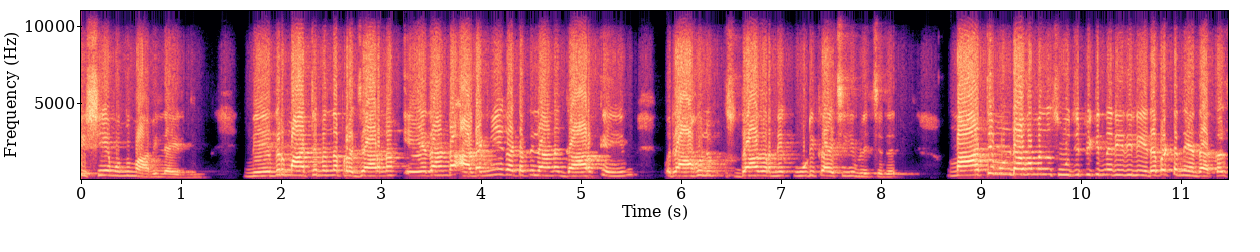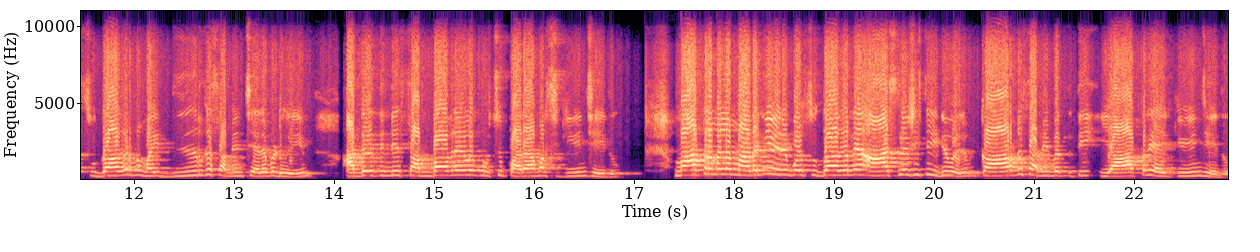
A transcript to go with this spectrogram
വിഷയമൊന്നും ആവില്ലായിരുന്നു. നേതൃമാറ്റം എന്ന പ്രചാരണം ഏതാണ്ട് അടങ്ങിയ ഘട്ടത്തിലാണ് ഗാർക്കയും രാഹുലും സുധാകരനെ കൂടിക്കാഴ്ചയ്ക്ക് വിളിച്ചത്. മാറ്റമുണ്ടാകുമെന്ന് സൂചിപ്പിക്കുന്ന രീതിയിൽ ഇടപെട്ട നേതാക്കൾ സുധാകരനുമായി ദീർഘസമയം ചെലവിടുകയും അദ്ദേഹത്തിന്റെ സംഭാവനകളെ കുറിച്ച് പരാമർശിക്കുകയും ചെയ്തു. മാത്രമല്ല മടങ്ങി വരുമ്പോൾ സുധാകരനെ ആശ്ലേഷിച്ച ഇരുവരും കാറിന് സമീപത്തെത്തി യാത്ര അയക്കുകയും ചെയ്തു.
